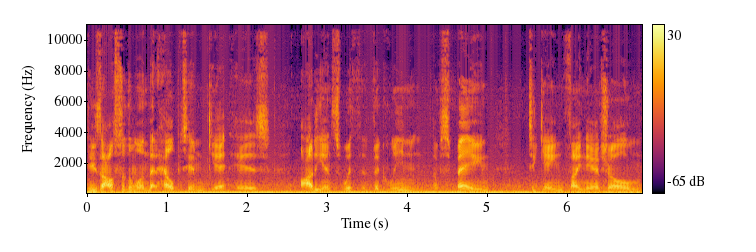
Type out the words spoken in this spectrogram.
he's also the one that helped him get his audience with the Queen of Spain to gain financial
